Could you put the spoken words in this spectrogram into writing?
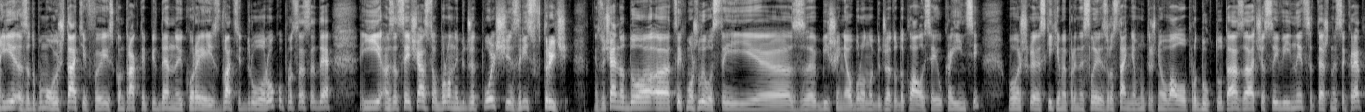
І за допомогою штатів із контракти Південної Кореї з 22-го року процес іде. І за цей час оборонний бюджет Польщі зріс втричі. Звичайно, до е, цих можливостей е, збільшення оборонного бюджету доклалися і українці. Бо ж е, скільки ми принесли зростання внутрішнього валового продукту та за часи війни, це теж не секрет,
